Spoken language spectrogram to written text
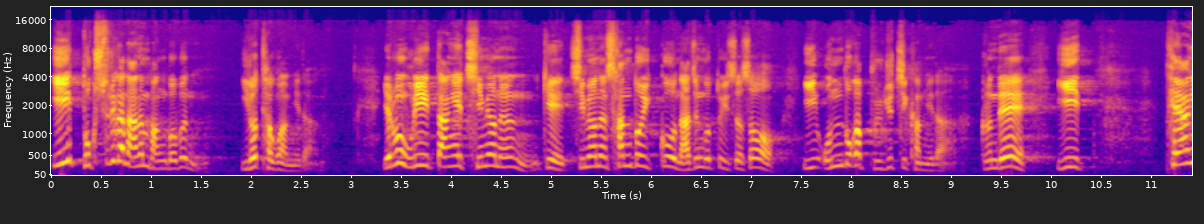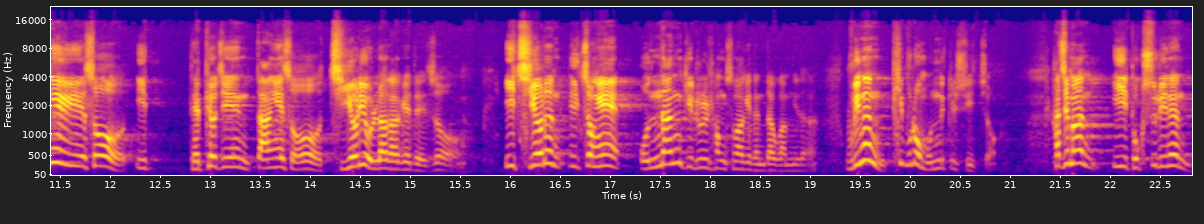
이 독수리가 나는 방법은 이렇다고 합니다. 여러분 우리 땅에 지면은 이렇게 지면은 산도 있고 낮은 곳도 있어서 이 온도가 불규칙합니다. 그런데 이 태양에 의해서 이 대표진 땅에서 지열이 올라가게 되죠. 이 지열은 일종의 온난 기류를 형성하게 된다고 합니다. 우리는 피부로 못 느낄 수 있죠. 하지만 이 독수리는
